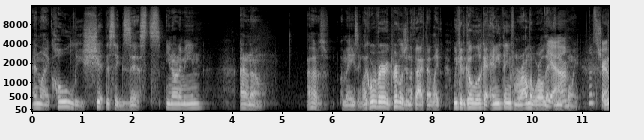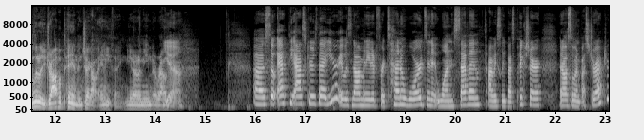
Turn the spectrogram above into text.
and like, holy shit, this exists. You know what I mean? I don't know. I thought it was amazing. Like, we're very privileged in the fact that like we could go look at anything from around the world at Yeah. any point. that's true. We could literally drop a pin and check out anything. You know what I mean? Around it. Yeah. Uh, so at the Oscars that year, it was nominated for 10 awards and it won seven. Obviously, Best Picture. It also won Best Director,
